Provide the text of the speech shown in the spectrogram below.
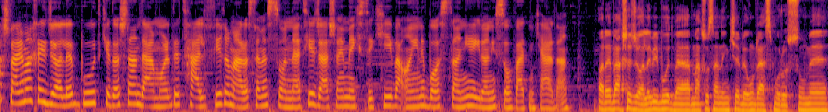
بخش برای من خیلی جالب بود که داشتن در مورد تلفیق مراسم سنتی جشنهای مکزیکی و آین باستانی ایرانی صحبت می‌کردن. آره بخش جالبی بود و مخصوصا اینکه به اون رسم و رسوم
